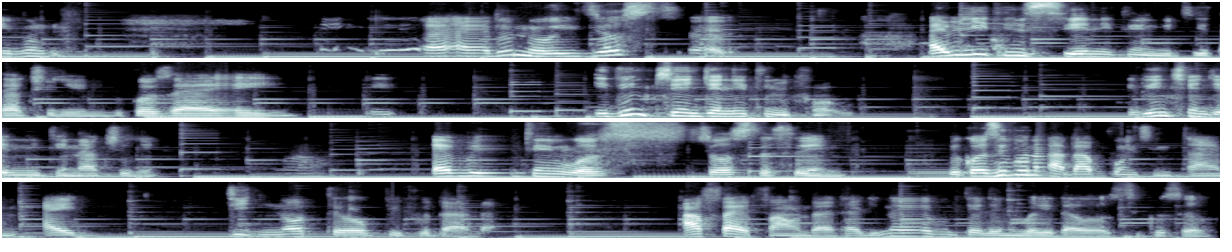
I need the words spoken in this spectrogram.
Even I, I don't know. It just uh, I really didn't see anything with it actually because I it, it didn't change anything from it didn't change anything actually. Wow. everything was just the same because even at that point in time i did not tell people that after i found that i did not even tell anybody that I was sickle cell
